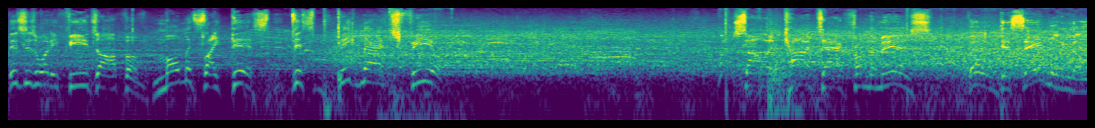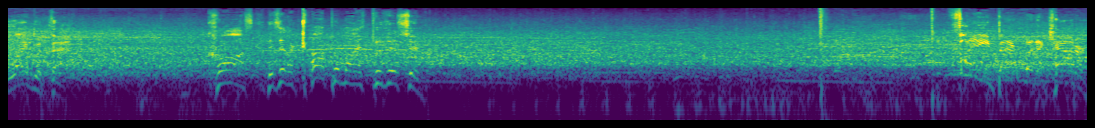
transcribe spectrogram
This is what he feeds off of. Moments like this. This big match feel. Solid contact from The Miz. Oh, disabling the leg with that. Kross is in a compromised position. Fighting back with a counter.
